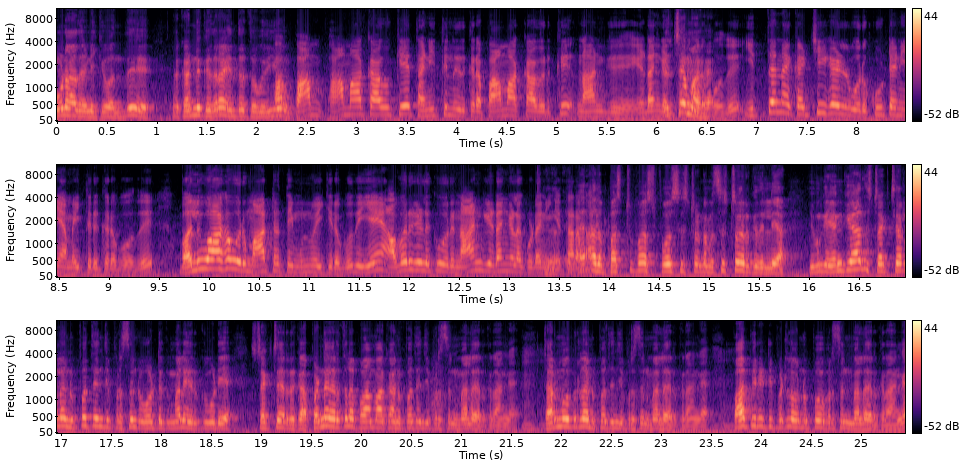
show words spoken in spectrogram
மூணாவது அணிக்கு வந்து கண்ணுக்கு எதிராக எந்த தொகுதியும் பாம்- பாமகவுக்கே தனித்து நிற்கிற பாமகவிற்கு நான்கு இடங்கள் போது இத்தனை கட்சிகள் ஒரு கூட்டணி அமைத்திருக்கிற போது வலுவாக ஒரு மாற்றத்தை முன்வைக்கிற போது ஏன் அவர்களுக்கு ஒரு நான்கு இடங்களை கூட நீங்க தர அது ஃபர்ஸ்ட் ஃபர்ஸ்ட் போஸ்ட் சிஸ்டம் நம்ம சிஸ்டம் இருக்குது இல்லையா? இவங்க எங்கேயாவது ஸ்ட்ரக்சர்ல முப்பத்தஞ்சு பர்சன்ட் ஓட்டுக்கு மேல இருக்கக்கூடிய ஸ்ட்ரக்சர் இருக்கா? பெண்ணகரத்தில் பாமக முப்பத்தஞ்சு பர்சன்ட் மேல இருக்கிறாங்க. தருமபுரியில் முப்பத்தஞ்சு பர்சன்ட் மேல இருக்கிறாங்க. பாப்பிரெட்டிப்பட்டில் ஒரு முப்பது பர்சன்ட் மேல இருக்கிறாங்க.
